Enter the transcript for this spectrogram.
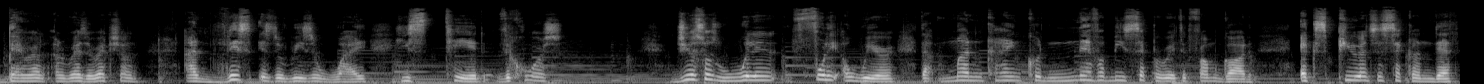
burial, and resurrection. And this is the reason why he stayed the course. Jesus was willing, fully aware that mankind could never be separated from God, experience a second death,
